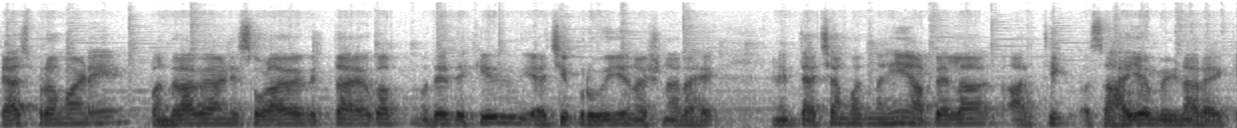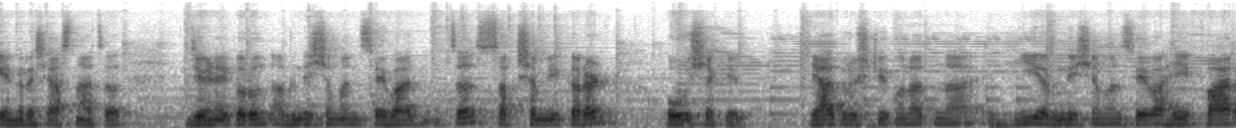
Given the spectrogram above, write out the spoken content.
त्याचप्रमाणे पंधराव्या आणि सोळाव्या वित्त आयोगामध्ये देखील याची प्रोव्हिजन असणार आहे. आणि त्याच्यामधनंही आपल्याला आर्थिक सहाय्य मिळणार आहे केंद्र शासनाचं जेणेकरून अग्निशमन सेवांचं सक्षमीकरण होऊ शकेल. या दृष्टिकोनातनं ही अग्निशमन सेवा ही फार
